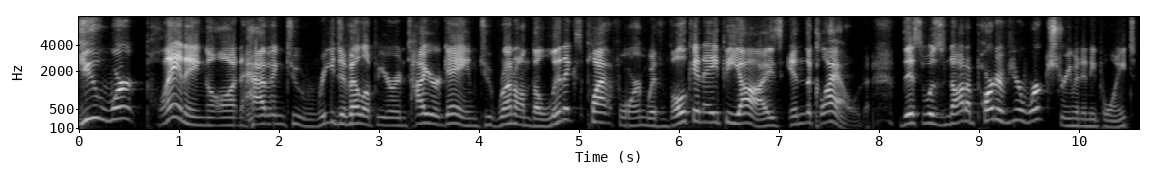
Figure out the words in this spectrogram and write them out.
you weren't planning on having to redevelop your entire game to run on the Linux platform with Vulkan APIs in the cloud. This was not a part of your work stream at any point.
